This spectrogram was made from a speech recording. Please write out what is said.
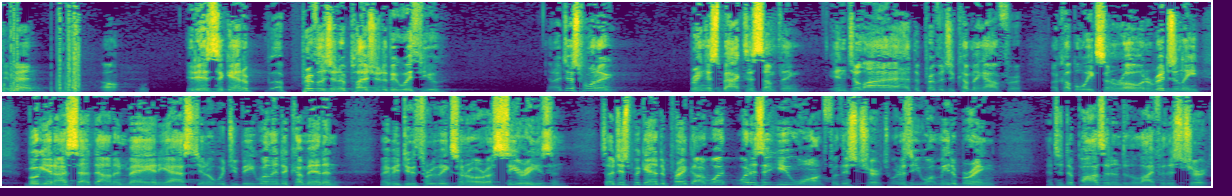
Amen. Oh, it is again a, a privilege and a pleasure to be with you. And I just want to bring us back to something. In July, I had the privilege of coming out for a couple weeks in a row. And originally, Boogie and I sat down in May, and he asked, you know, would you be willing to come in and maybe do three weeks in a row or a series? And so I just began to pray, God, what, what is it you want for this church? What is it you want me to bring and to deposit into the life of this church?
